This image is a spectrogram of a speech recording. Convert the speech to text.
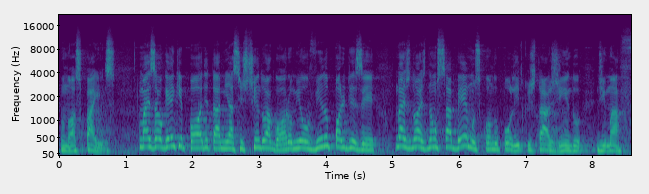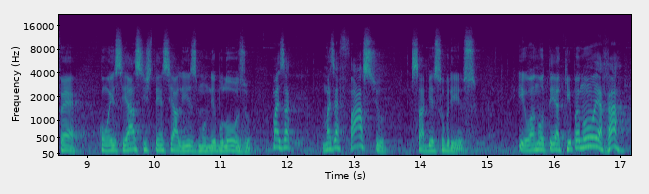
no nosso país. Mas alguém que pode estar me assistindo agora ou me ouvindo pode dizer: mas nós não sabemos quando o político está agindo de má fé, com esse assistencialismo nebuloso. Mas, a, mas é fácil saber sobre isso. E eu anotei aqui para não errar.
